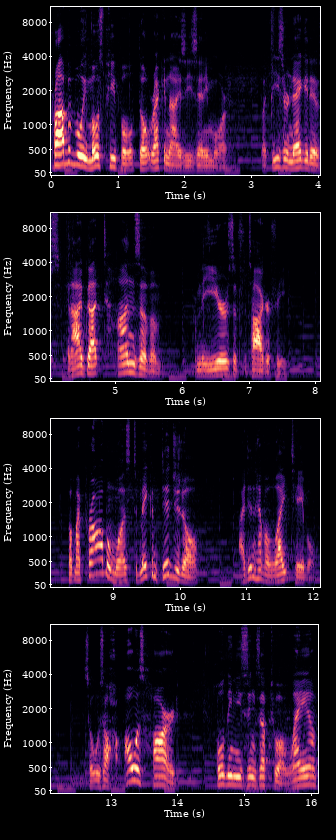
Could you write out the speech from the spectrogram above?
Probably most people don't recognize these anymore, but these are negatives and I've got tons of them from the years of photography. But my problem was to make them digital, I didn't have a light table. So it was always hard holding these things up to a lamp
